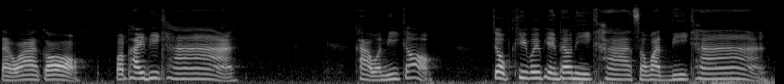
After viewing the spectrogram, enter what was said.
แต่ว่าก็ปลอดภัยดีค่ะ ค่ะวันนี้ก็จบคลิปไว้เพียงเท่านี้ค่ะ สวัสดีค่ะ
